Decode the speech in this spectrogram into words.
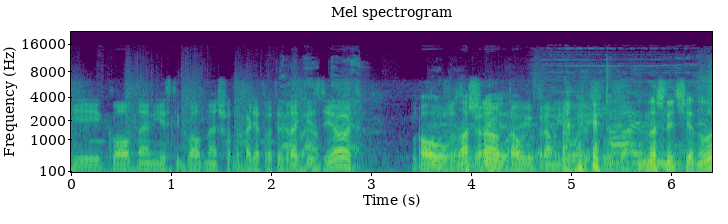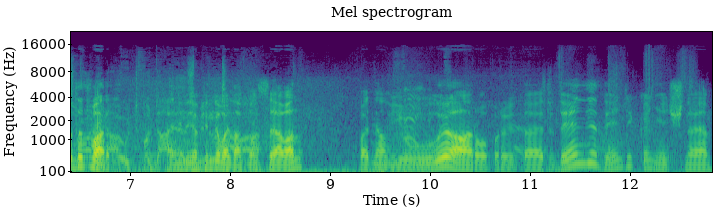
И Cloud9, если Cloud9 что-то хотят в этой драке сделать, Оу, уже нашли. Тау и прям его лесу, да. Нашли Чена. Ну, этот вард. Они на него пинговали. Так, вон Севан. Поднял Юлы, а Ро прилетает в Дэнди. Дэнди конечная.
